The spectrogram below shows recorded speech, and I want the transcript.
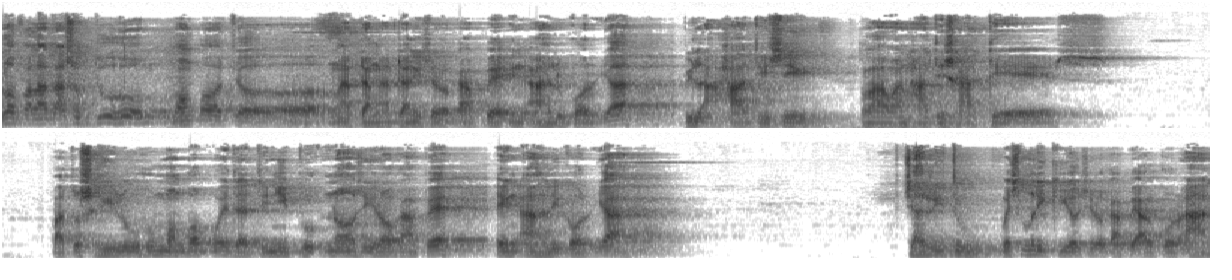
mula pala tasudduhum mongko aja ngadang-adangi sira kabeh ing ahlu qarya bil ahadisi lawan hadis-hadis patus hiluhum mongko kowe dadi nyibukno sira kabeh ing ahli Korea jari itu wis mligio sira kabeh Al-Qur'an.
